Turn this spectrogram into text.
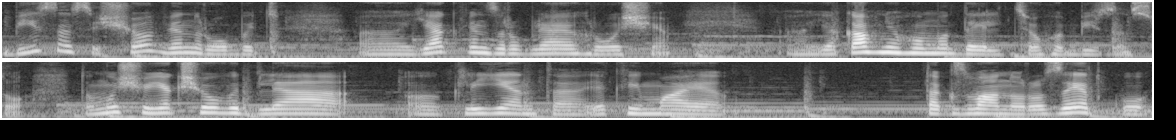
бізнес і що він робить, е, як він заробляє гроші, яка в нього модель цього бізнесу. Тому що якщо ви для клієнта, який має так звану розетку,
